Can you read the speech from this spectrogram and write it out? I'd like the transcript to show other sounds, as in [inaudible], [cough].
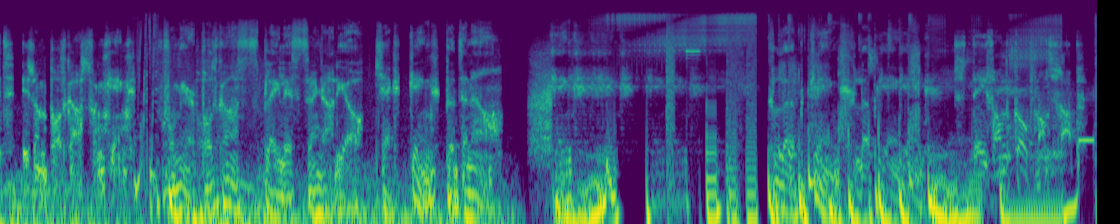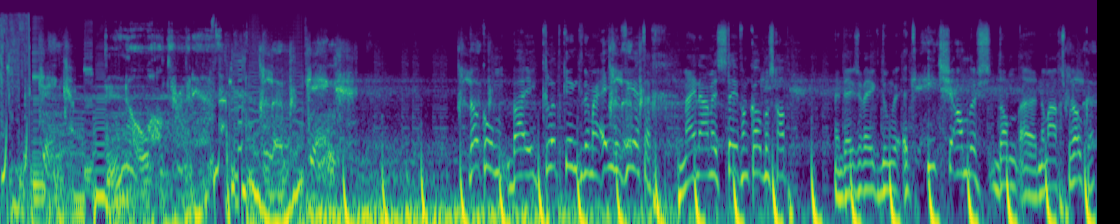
Dit is een podcast van Kink. Voor meer podcasts, playlists en radio, check kink.nl. Kink. Kink. Kink. Club Kink. Club Kink. Stefan Koopmanschap. Kink. No alternative. Club Kink. Welkom bij Club Kink nummer 41. Mijn naam is Stefan Koopmanschap. En deze week doen we het ietsje anders dan eh, normaal gesproken.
